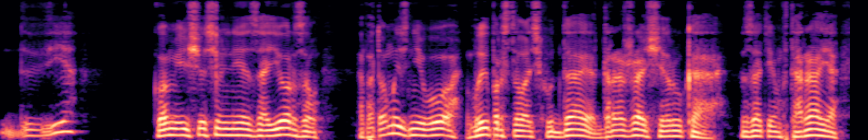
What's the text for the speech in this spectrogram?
«Две?» Коми еще сильнее заерзал, а потом из него выпросталась худая, дрожащая рука, затем вторая —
